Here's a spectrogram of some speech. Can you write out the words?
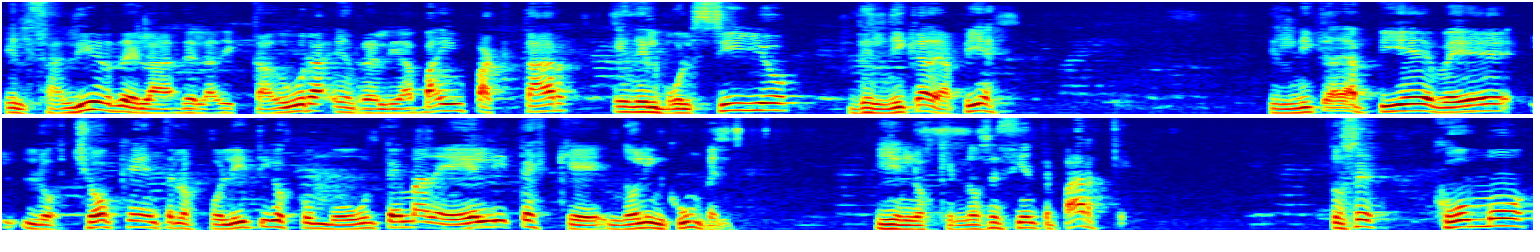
el salir de la, de la dictadura en realidad va a impactar en el bolsillo del Nica de a pie el Nica de a pie ve los choques entre los políticos como un tema de élites que no le incumben. y en los que no se siente parte. Entonces, ¿cómo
